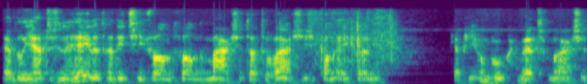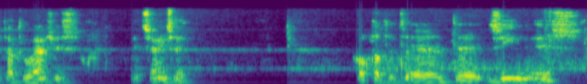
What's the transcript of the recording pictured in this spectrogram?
Ik bedoel, je hebt dus een hele traditie van, van magische tatoeages. Je kan even een, ik heb hier een boek met magische tatoeages. Dit zijn ze. Ik hoop dat het uh, te zien is.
